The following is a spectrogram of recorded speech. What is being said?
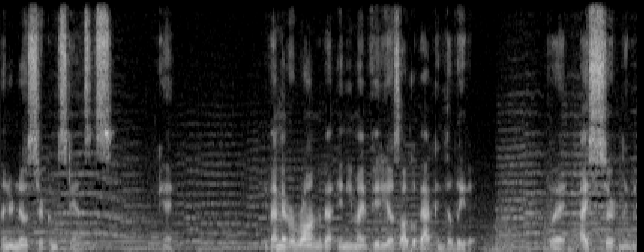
Under no circumstances. Okay? If I'm ever wrong about any of my videos, I'll go back and delete it. But I certainly would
